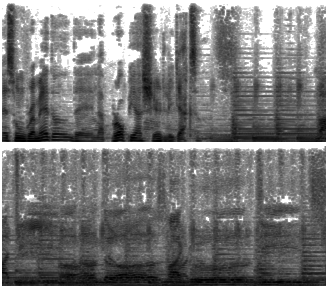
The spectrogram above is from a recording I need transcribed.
es un remedio de la propia Shirley Jackson. My my good deeds.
